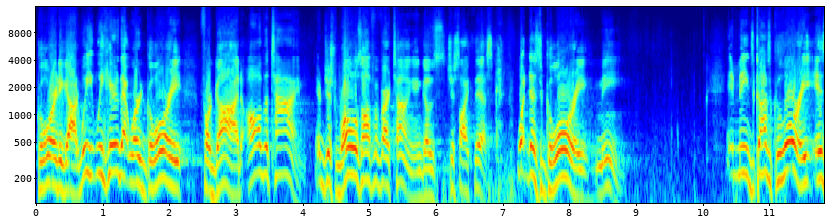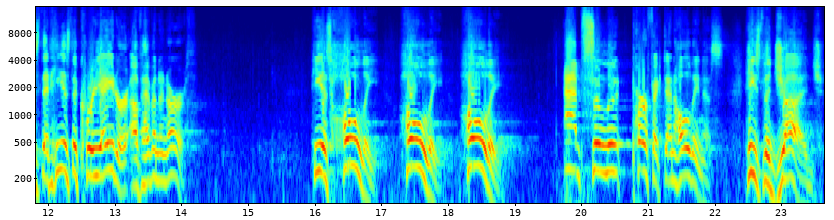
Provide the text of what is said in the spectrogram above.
glory to God? We, we hear that word glory for God all the time. It just rolls off of our tongue and goes just like this. What does glory mean? It means God's glory is that He is the creator of heaven and earth. He is holy, holy, holy absolute perfect and holiness. He's the judge.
